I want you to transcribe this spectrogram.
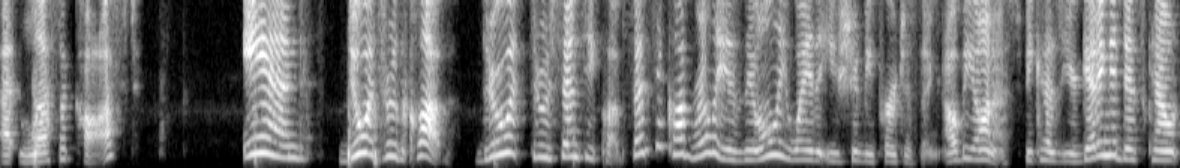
at less a cost and do it through the club. Do it through Scentsy Club. Scentsy Club really is the only way that you should be purchasing. I'll be honest, because you're getting a discount,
